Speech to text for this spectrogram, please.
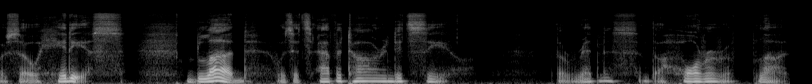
or so hideous. Blood was its avatar and its seal, the redness and the horror of blood.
